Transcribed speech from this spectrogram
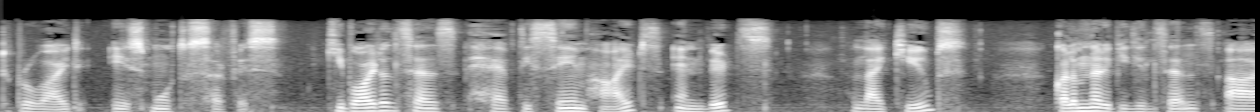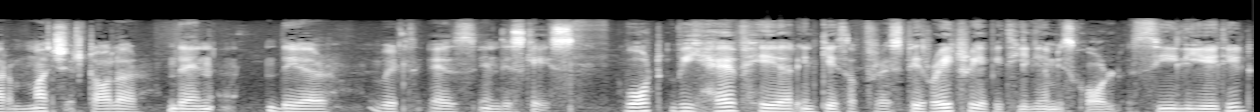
to provide a smooth surface. Cuboidal cells have the same heights and widths like cubes. Columnar epithelial cells are much taller than their width as in this case. What we have here in case of respiratory epithelium is called ciliated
